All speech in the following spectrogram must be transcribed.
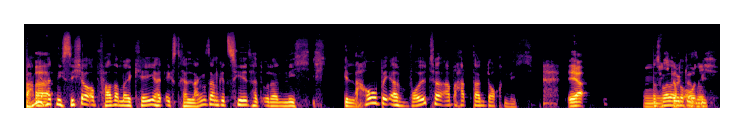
war mir äh, halt nicht sicher, ob Father McKay halt extra langsam gezählt hat oder nicht. Ich glaube, er wollte, aber hat dann doch nicht. Ja. Das Ich war dann doch auch auch nicht.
